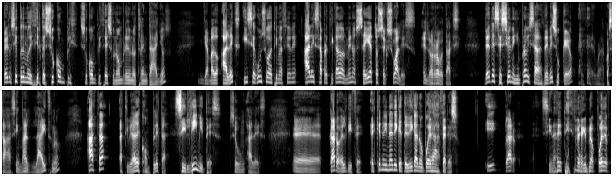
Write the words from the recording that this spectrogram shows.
pero sí podemos decir que su cómplice, es un hombre de unos 30 años, llamado Alex, y según sus estimaciones, Alex ha practicado al menos 6 actos sexuales en los robotaxis. Desde sesiones improvisadas de besuqueo, una cosa así más light, ¿no? Hasta actividades completas, sin límites, según Alex. Eh, claro, él dice, es que no hay nadie que te diga no puedes hacer eso. Y claro, si nadie te dice que no puedes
